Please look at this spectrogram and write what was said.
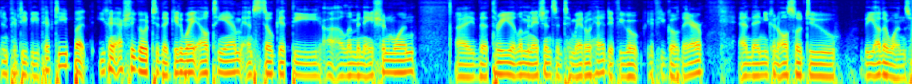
in 50v50, but you can actually go to the Getaway LTM and still get the uh, elimination one. Uh, the three eliminations in Tomato Head if you go if you go there, and then you can also do the other ones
